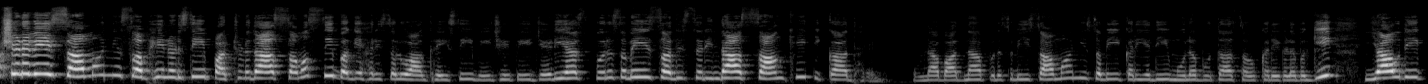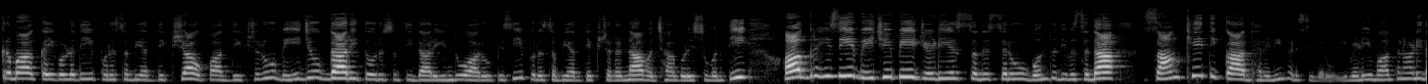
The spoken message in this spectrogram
ತಕ್ಷಣವೇ ಸಾಮಾನ್ಯ ಸಭೆ ನಡೆಸಿ ಪಟ್ಟಣದ ಸಮಸ್ಯೆ ಬಗೆಹರಿಸಲು ಆಗ್ರಹಿಸಿ ಬಿಜೆಪಿ ಜೆಡಿಎಸ್ ಪುರಸಭೆ ಸದಸ್ಯರಿಂದ ಸಾಂಕೇತಿಕ ಧರಣಿ. ಹುಮ್ನಾಬಾದ್ನ ಪುರಸಭೆ ಸಾಮಾನ್ಯ ಸಭೆ ಕರೆಯದಿ ಮೂಲಭೂತ ಸೌಕರ್ಯಗಳ ಬಗ್ಗೆ ಯಾವುದೇ ಕ್ರಮ ಕೈಗೊಳ್ಳದೆ ಪುರಸಭೆ ಅಧ್ಯಕ್ಷ, ಉಪಾಧ್ಯಕ್ಷರು ಬೇಜವಾಬ್ದಾರಿ ತೋರಿಸುತ್ತಿದ್ದಾರೆ ಎಂದು ಆರೋಪಿಸಿ ಪುರಸಭೆ ಅಧ್ಯಕ್ಷರನ್ನ ವಜಾಗೊಳಿಸುವಂತೆ ಆಗ್ರಹಿಸಿ ಬಿಜೆಪಿ ಜೆಡಿಎಸ್ ಸದಸ್ಯರು ಒಂದು ದಿವಸದ ಸಾಂಕೇತಿಕ ಧರಣಿ ನಡೆಸಿದರು. ಈ ವೇಳೆ ಮಾತನಾಡಿದ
